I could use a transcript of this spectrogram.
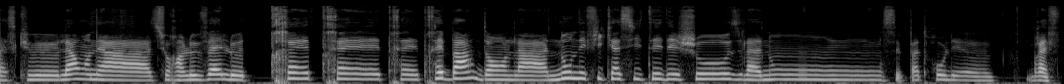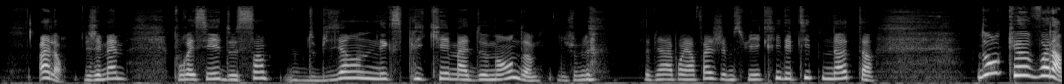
Parce que là, on est sur un level très, très, très, très bas dans la non-efficacité des choses, la non. C'est pas trop les. Euh, bref. Alors, j'ai même, pour essayer de, bien expliquer ma demande, c'est bien la première fois, je me suis écrit des petites notes. Donc euh, voilà.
